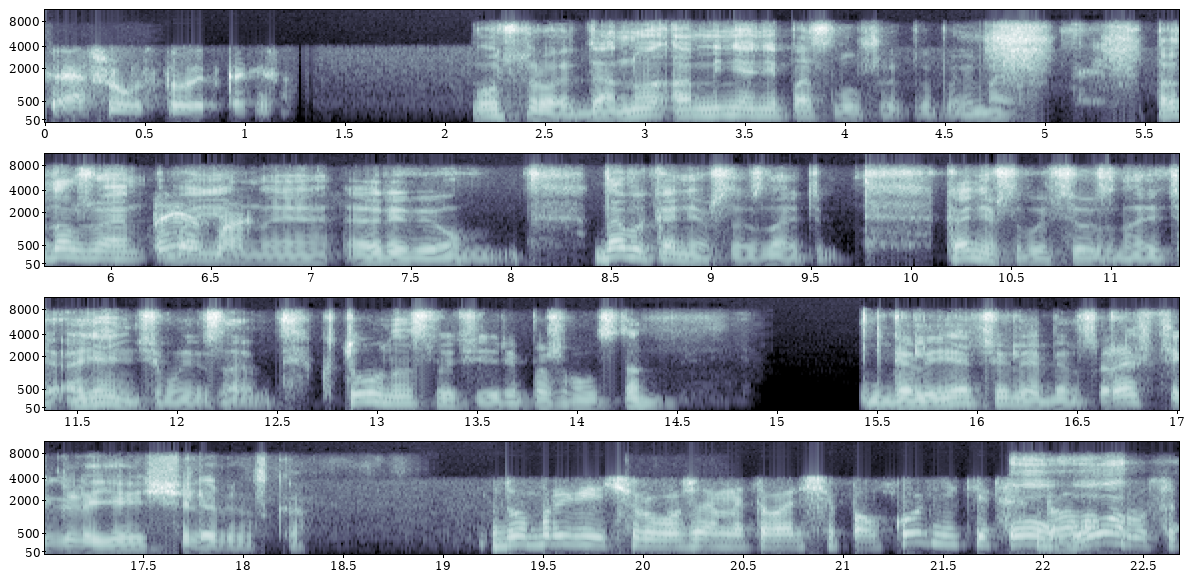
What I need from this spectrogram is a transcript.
Хорошо, устроит, конечно. Устроит, да, но а меня не послушают, вы понимаете. Продолжаем да военное ревю. Да, вы, конечно, знаете. Конечно, вы все знаете, а я ничего не знаю. Кто у нас в эфире, пожалуйста? Галия Челябинск. Здравствуйте, Галия из Челябинска. Добрый вечер, уважаемые товарищи полковники. Ого! Два вопроса.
